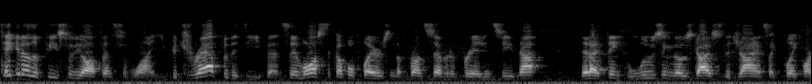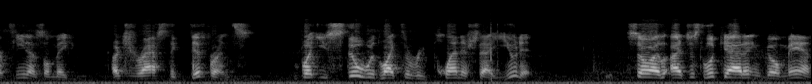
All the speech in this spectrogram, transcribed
take another piece for the offensive line. You could draft for the defense. They lost a couple players in the front seven in free agency. Not that I think losing those guys to the Giants, like Blake Martinez, will make a drastic difference, but you still would like to replenish that unit. So I, I just look at it and go, man,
